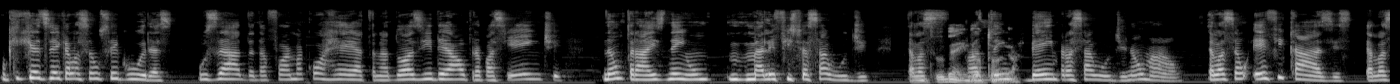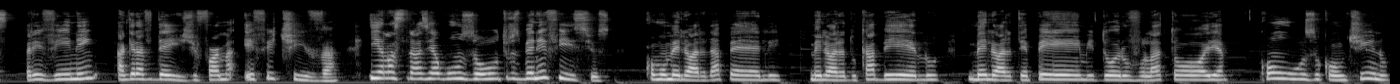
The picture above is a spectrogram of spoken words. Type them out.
O que quer dizer que elas são seguras? Usada da forma correta, na dose ideal para paciente, não traz nenhum malefício à saúde. Elas bem, fazem doutora. bem para a saúde, não mal. Elas são eficazes, elas previnem a gravidez de forma efetiva e elas trazem alguns outros benefícios, como melhora da pele, melhora do cabelo, melhora TPM, dor ovulatória. Com o uso contínuo,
